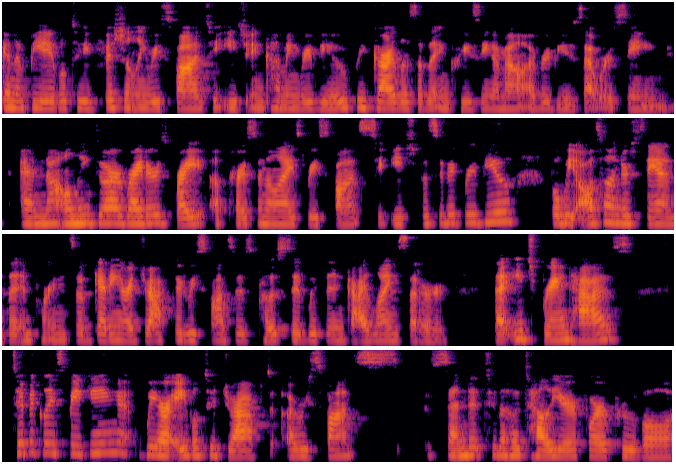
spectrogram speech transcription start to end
going to be able to efficiently respond to each incoming review, regardless of the increasing amount of reviews that we're seeing. And not only do our writers write a personalized response to each specific review, but we also understand the importance of getting our drafted responses posted within guidelines that are that each brand has Typically speaking, we are able to draft a response, send it to the hotelier for approval,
